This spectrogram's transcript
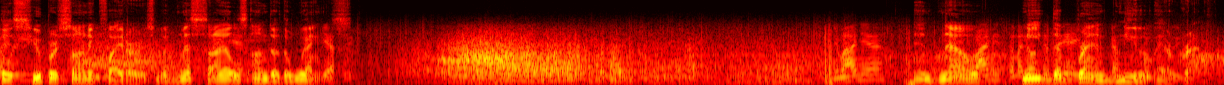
The supersonic fighters with missiles under the wings. And now, meet the brand new aircraft.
